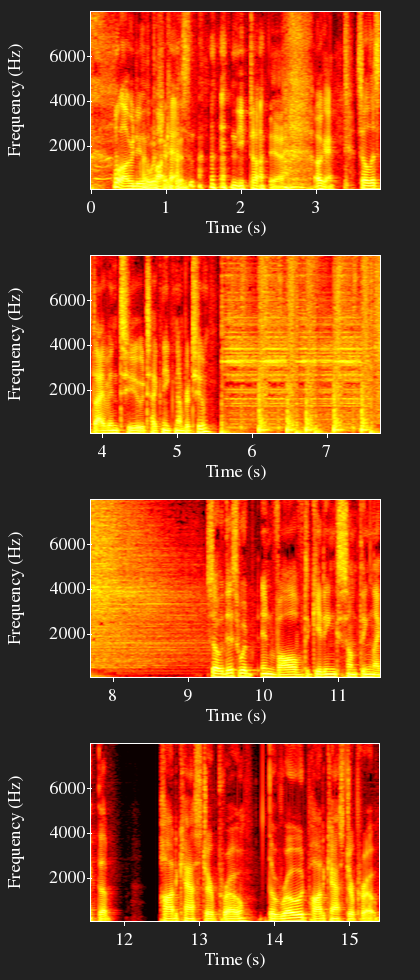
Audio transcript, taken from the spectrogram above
while we do I the podcast and you talk. Yeah. Okay, so let's dive into technique number two. So this would involve getting something like the Podcaster Pro, the Rode Podcaster Pro.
